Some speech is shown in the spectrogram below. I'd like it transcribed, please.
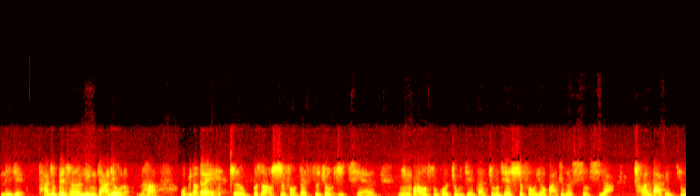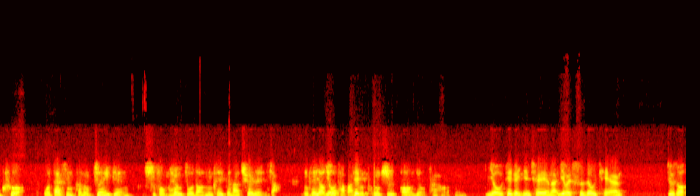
理解，他就变成了零加六了。那我比较担心是不知道是否在四周之前您告诉过中介，但中介是否有把这个信息啊传达给租客？我担心可能这一点是否没有做到，您可以跟他确认一下。您可以要求他把这个通知哦，有太好了，嗯，有这个已经确认了，因为四周前。就是说，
